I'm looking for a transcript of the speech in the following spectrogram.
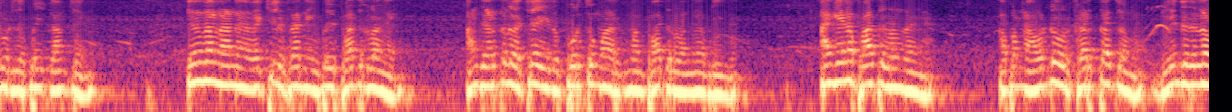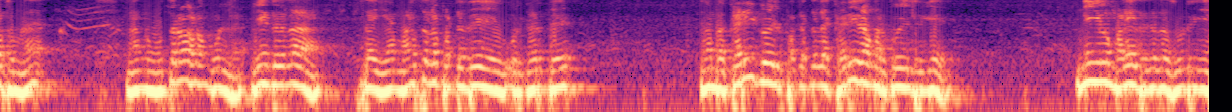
ரோட்டில் போய் காமிச்சாங்க. இருந்தாலும் நான் வைக்கல சார் நீங்கள் போய் பார்த்துட்டு வாங்க. அந்த இடத்துல வச்சா இது பொருத்தமாக இருக்குமான்னு பார்த்துடுவாங்க அப்படின்னு. அங்கெல்லாம் பார்த்துட்டு வந்தாங்க. அப்புறம் நான் அவர்கிட்ட ஒரு கருத்தாக சொன்னேன். வேண்டுதலாக சொன்னேன். நான் உத்தரவாதம் போடல. வேண்டுதலாக சார் என் மனசில் பட்டது ஒரு கருத்து. நம்ம கரி கோயில் பக்கத்தில் கரிராமர் கோயில் இருக்கு. நீங்களும் மலையில் இருக்கிறதா சொல்கிறீங்க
